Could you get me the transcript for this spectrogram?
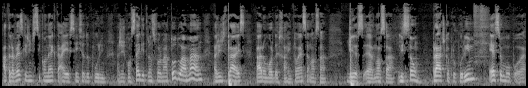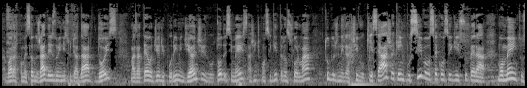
através que a gente se conecta à essência do Purim. A gente consegue transformar todo o Aman, a gente traz para o Mordecai. Então essa é a nossa é a nossa lição prática para o Purim. Esse é o agora começando já desde o início de Adar 2, mas até o dia de Purim em diante, todo esse mês, a gente conseguir transformar tudo de negativo que você acha que é impossível você conseguir superar momentos,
